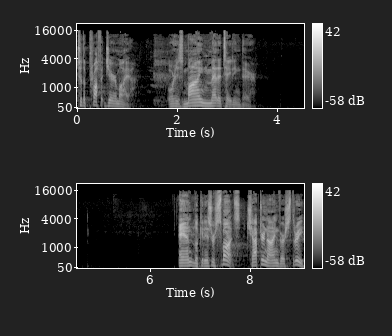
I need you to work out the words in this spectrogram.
to the prophet Jeremiah, or his mind meditating there. And look at his response. Chapter 9, verse 3.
